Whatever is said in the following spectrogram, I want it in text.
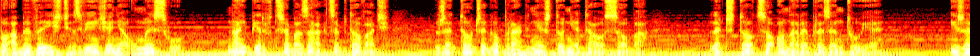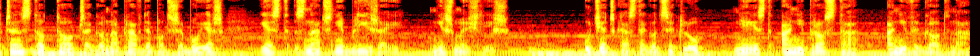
Bo aby wyjść z więzienia umysłu, najpierw trzeba zaakceptować, że to, czego pragniesz, to nie ta osoba, lecz to, co ona reprezentuje. I że często to, czego naprawdę potrzebujesz, jest znacznie bliżej niż myślisz. Ucieczka z tego cyklu nie jest ani prosta, ani wygodna.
